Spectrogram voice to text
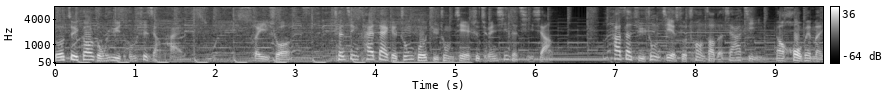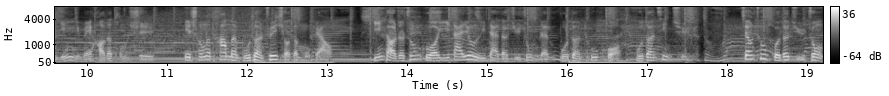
和最高荣誉铜质奖牌。可以说，陈庆开带给中国举重界是全新的气象。他在举重界所创造的佳绩，让后辈们引以为豪的同时，也成了他们不断追求的目标，引导着中国一代又一代的举重人不断突破、不断进取。将中国的举重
